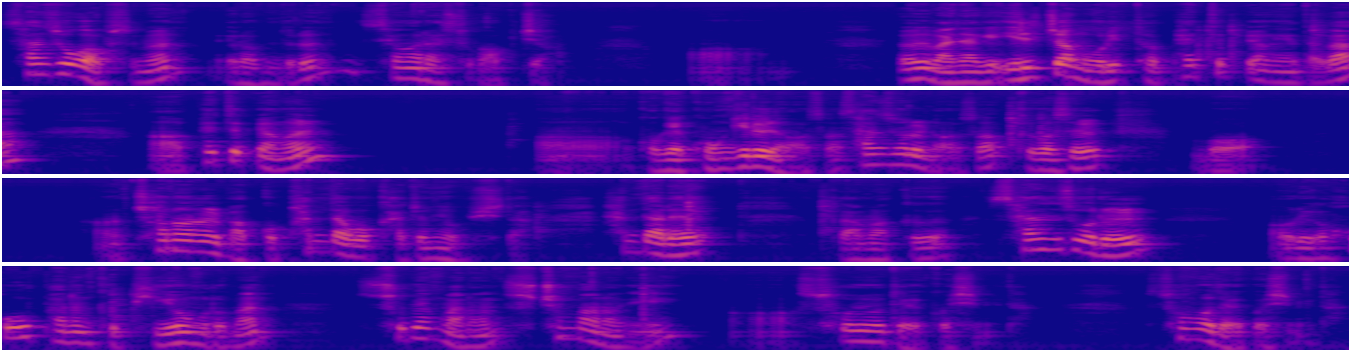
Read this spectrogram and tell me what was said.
산소가 없으면 여러분들은 생활할 수가 없죠. 어, 여러분 만약에 1.5리터 페트병에다가 어, 페트병을 어, 거기에 공기를 넣어서 산소를 넣어서 그것을 뭐 어, 천 원을 받고 판다고 가정해 봅시다. 한 달에 아마 그 산소를 우리가 호흡하는 그 비용으로만 수백만 원, 수천만 원이 어, 소요될 것입니다. 소모될 것입니다.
